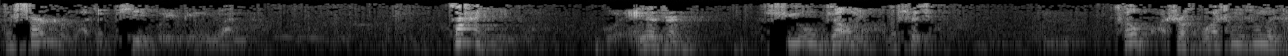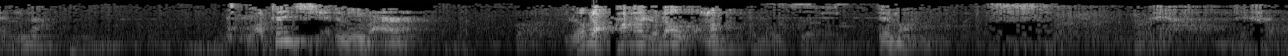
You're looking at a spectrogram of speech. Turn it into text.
的事儿我就替鬼鸣冤呢？再一个，鬼那是虚无缥缈的事情，可我是活生生的人呢。我真写这么一玩意儿，惹不了他，还惹不了我吗？对吗？哎呀，这事儿我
